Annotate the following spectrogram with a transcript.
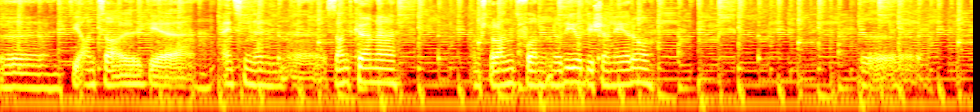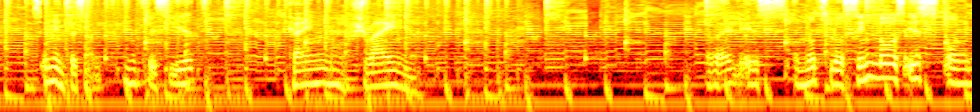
Äh, die Anzahl der einzelnen äh, Sandkörner am Strand von Rio de Janeiro äh, ist uninteressant. Interessiert kein Schwein. weil es nutzlos sinnlos ist und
